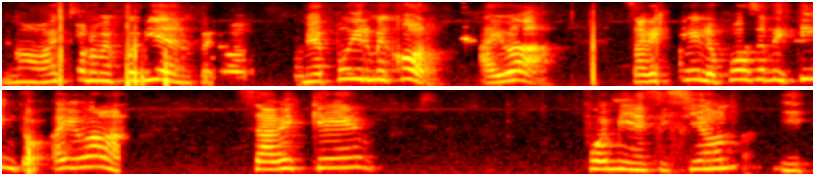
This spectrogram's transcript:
No, esto no me fue bien, pero me puedo ir mejor, ahí va. ¿Sabes qué? Lo puedo hacer distinto, ahí va. ¿Sabes qué? Fue mi decisión y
